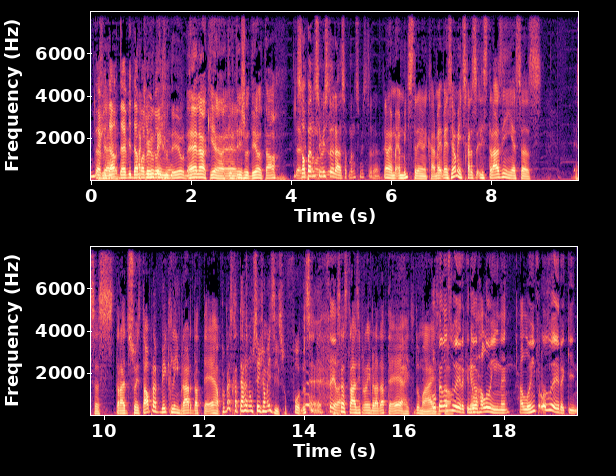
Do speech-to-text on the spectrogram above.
Deve Já dar, é. deve dar uma Aqui não vergonha. tem judeu, né? É, não, aqui, ó, aqui não tem judeu e tal. Deve Só pra não se vergonha. misturar, só pra não se misturar. Não, é, é muito estranho, né, cara? Mas, mas realmente, os caras, eles trazem essas essas tradições e tal pra meio que lembrar da Terra. Por mais que a Terra não seja mais isso, foda-se. É, sei Os lá. caras trazem pra lembrar da Terra e tudo mais. Ou pela tal. zoeira, que nem o Halloween, né? Halloween falou zoeira aqui.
